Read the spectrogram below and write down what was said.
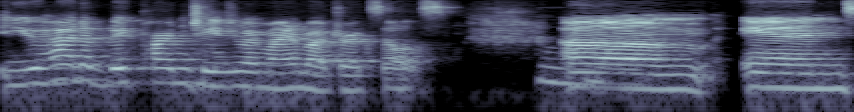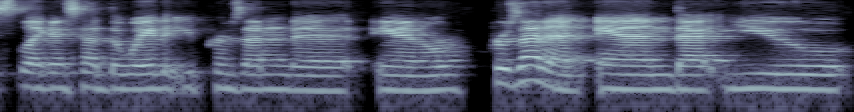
You had a big part in changing my mind about direct sales, mm-hmm. um, and like I said, the way that you presented it and or present it, and that you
